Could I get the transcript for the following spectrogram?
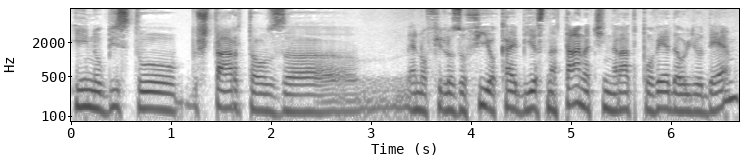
in v bistvu štartal z eno filozofijo, kaj bi jaz na ta način rad povedal ljudem.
